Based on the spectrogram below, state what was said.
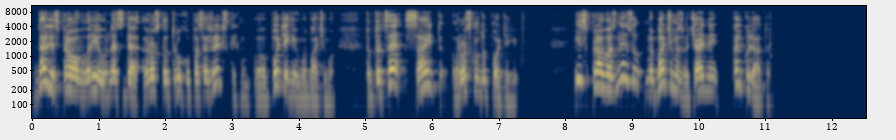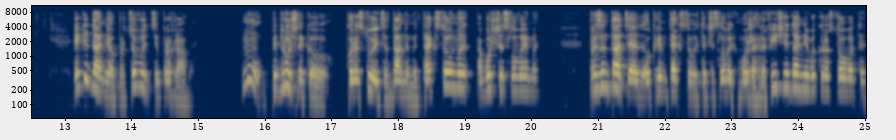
Далі справа вгорі у нас йде розклад руху пасажирських потягів, ми бачимо. Тобто це сайт розкладу потягів. І справа знизу ми бачимо звичайний калькулятор. Які дані опрацьовують ці програми? Ну, Підручник користується даними текстовими або числовими. Презентація, окрім текстових та числових, може графічні дані використовувати.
